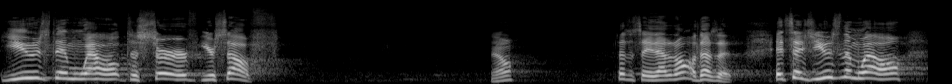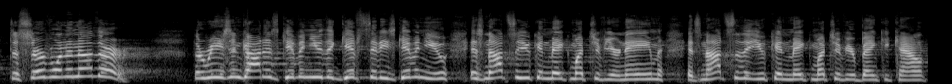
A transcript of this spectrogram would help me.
use them well to serve yourself. No? It doesn't say that at all, does it? It says, use them well to serve one another. The reason God has given you the gifts that He's given you is not so you can make much of your name. It's not so that you can make much of your bank account.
